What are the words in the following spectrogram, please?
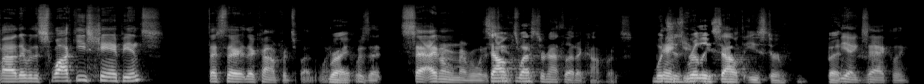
Uh, they were the SWAC East champions. That's their their conference, by the way. Right. What was that? Sa- I don't remember what southwestern athletic conference which Thank is you. really southeastern but Yeah, exactly.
